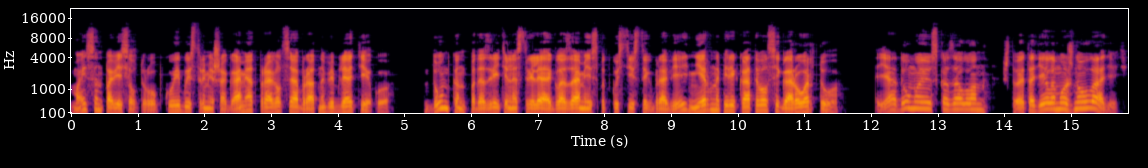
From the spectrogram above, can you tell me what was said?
Мейсон повесил трубку и быстрыми шагами отправился обратно в библиотеку. Дункан, подозрительно стреляя глазами из-под кустистых бровей, нервно перекатывал сигару во рту. «Я думаю», — сказал он, — «что это дело можно уладить.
